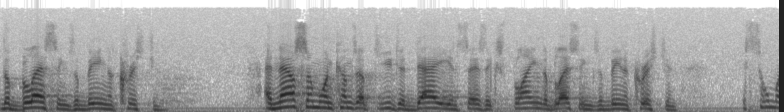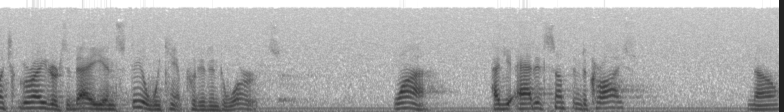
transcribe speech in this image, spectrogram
the blessings of being a Christian. And now someone comes up to you today and says, explain the blessings of being a Christian. It's so much greater today, and still we can't put it into words. Why? Have you added something to Christ? No.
